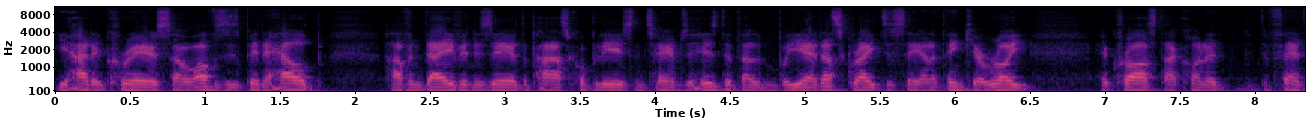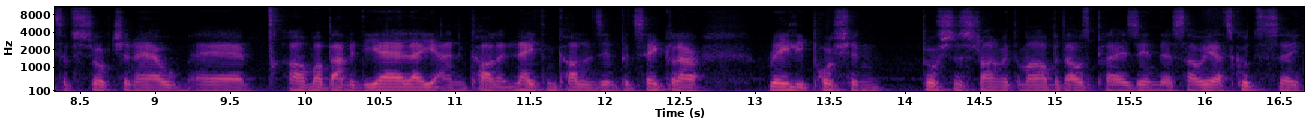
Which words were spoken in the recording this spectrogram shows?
he had a career. So obviously, it's been a help having Dave in his ear the past couple of years in terms of his development. But yeah, that's great to see, and I think you're right across that kind of defensive structure now. Uh, Omobamidele and Colin, Nathan Collins in particular, really pushing pushing strong at the moment. Those players in there, so yeah, it's good to see.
